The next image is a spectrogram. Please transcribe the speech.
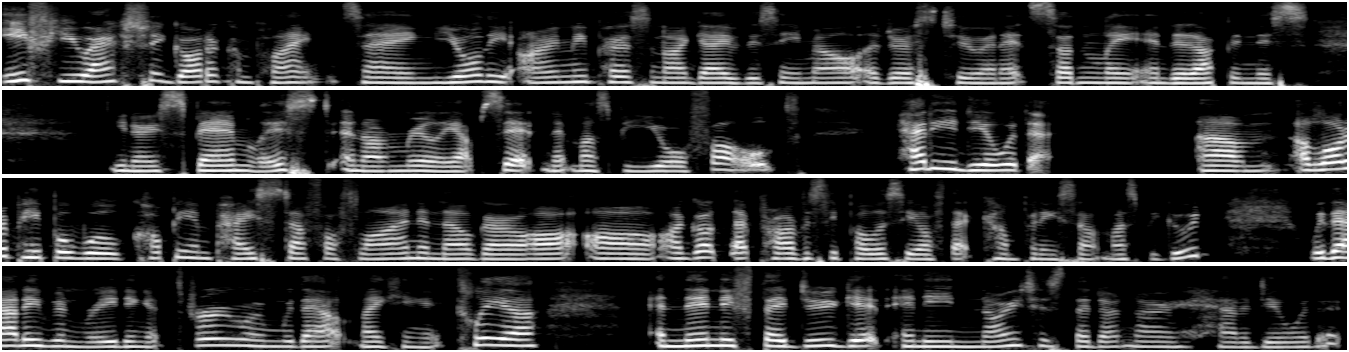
if you actually got a complaint saying you're the only person I gave this email address to and it suddenly ended up in this, you know, spam list and I'm really upset and it must be your fault, how do you deal with that? Um, a lot of people will copy and paste stuff offline and they'll go, oh, oh, I got that privacy policy off that company, so it must be good, without even reading it through and without making it clear. And then if they do get any notice, they don't know how to deal with it.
